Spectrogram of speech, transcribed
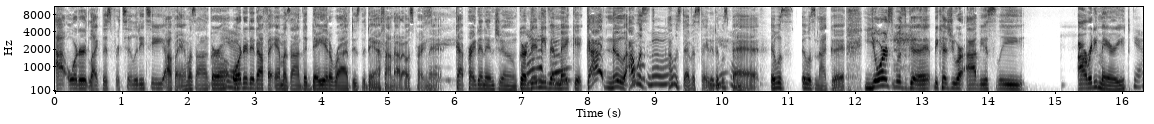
I ordered like this fertility tea off of Amazon, girl. Yeah. Ordered it off of Amazon. The day it arrived is the day I found out I was pregnant. Got pregnant in June. Girl, didn't even knew. make it. God knew. I was, knew. I was devastated. It was bad. It was, it was not good. Yours was good because you were obviously already married. Yeah.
